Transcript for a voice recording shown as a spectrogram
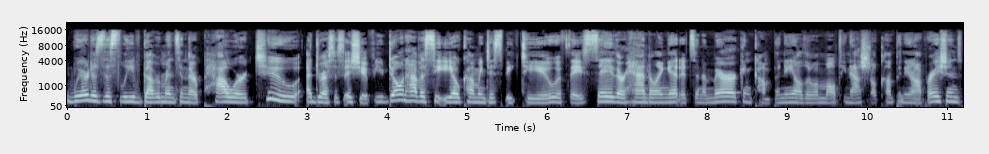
where does this leave governments in their power to address this issue? If you don't have a CEO coming to speak to you, if they say they're handling it, it's an American company, although a multinational company in operations,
